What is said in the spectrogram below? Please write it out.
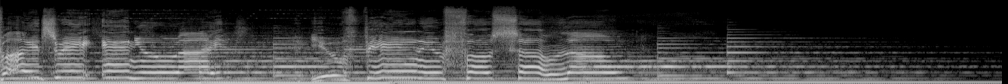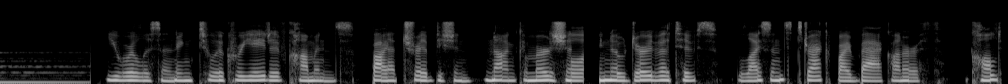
the victory in your eyes. You've been in for so long. You were listening to a Creative Commons by attribution, non-commercial, no derivatives, licensed track by Back on Earth, called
